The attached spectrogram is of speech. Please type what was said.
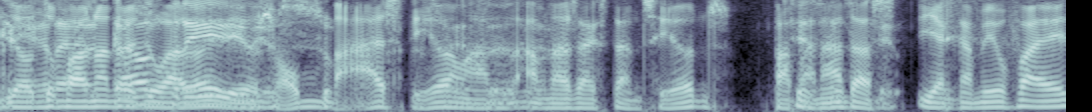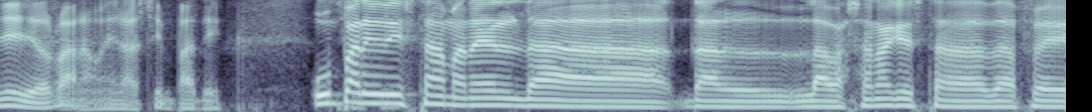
Jo t'ho fa un altre jugador i dius, on vas, tio, amb, el, amb les extensions? Sí, Papanates. sí, sí. I en canvi ho fa ell i dius, bueno, mira, simpàtic. Un periodista, Manel, de, de la vessant aquesta de fer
